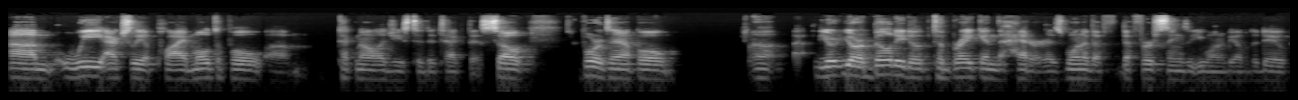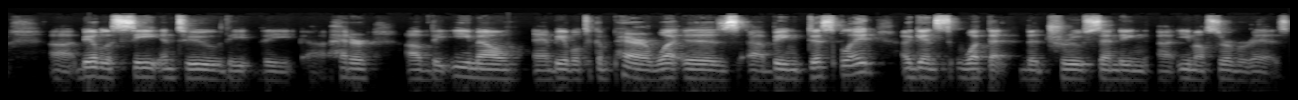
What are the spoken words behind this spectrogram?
um, we actually apply multiple um, technologies to detect this. So, for example, uh, your your ability to, to break in the header is one of the, the first things that you want to be able to do. Uh, be able to see into the the uh, header of the email and be able to compare what is uh, being displayed against what that the true sending uh, email server is.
